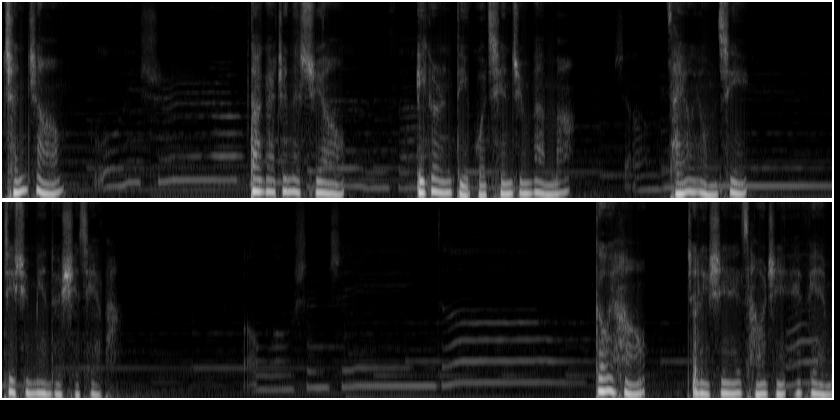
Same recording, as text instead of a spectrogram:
成长大概真的需要一个人抵过千军万马，才有勇气继续面对世界吧。各位好，这里是曹植 FM，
